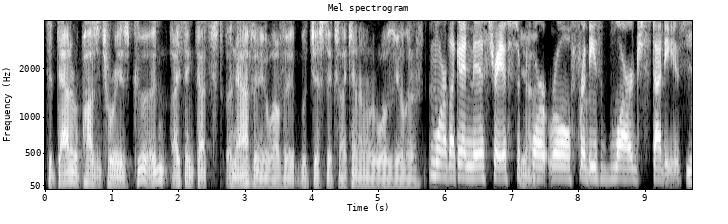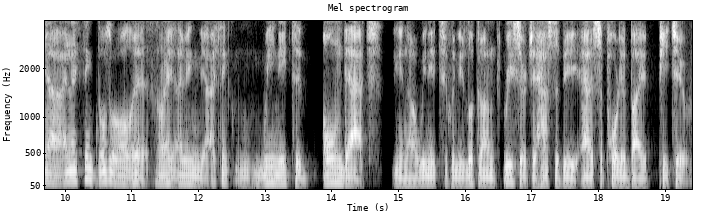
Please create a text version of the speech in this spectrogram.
the data repository is good. I think that's an avenue of it. Logistics, I can't remember what was the other. More of like an administrative support yeah. role for these large studies. Yeah. And I think those are all it, right? I mean, I think we need to own that you know, we need to, when you look on research, it has to be as supported by P2.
